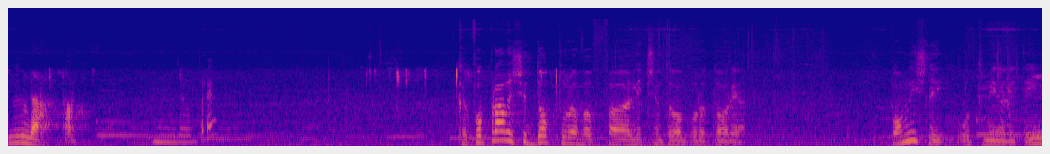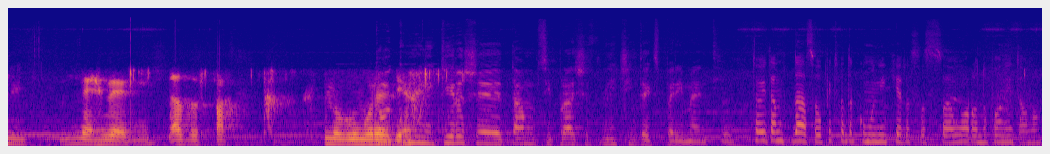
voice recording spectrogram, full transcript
Да, там. Добре. Какво правеше доктора в а, личната лаборатория? Помниш ли от миналите игри? Не, не, аз заспах. Много Той уморен бях. комуникираше, там си правеше личните експерименти. Той там, да, се опитва да комуникира с Лора допълнително.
